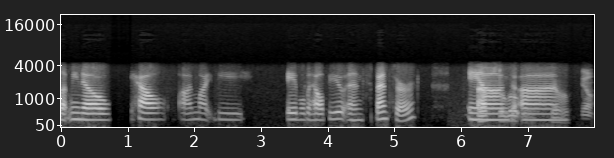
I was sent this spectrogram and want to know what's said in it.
Let me know how I might be able to help you, and Spencer. And absolutely, um, Yeah.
